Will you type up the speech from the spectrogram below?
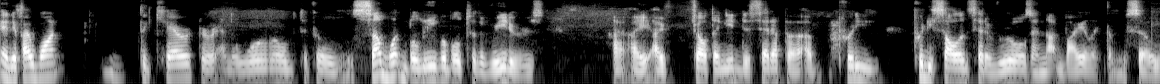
and if I want the character and the world to feel somewhat believable to the readers, I, I felt I needed to set up a, a, pretty pretty solid set of rules and not violate them. So,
